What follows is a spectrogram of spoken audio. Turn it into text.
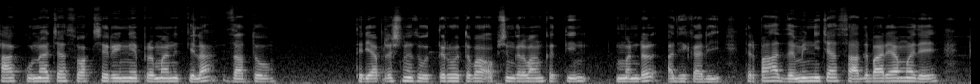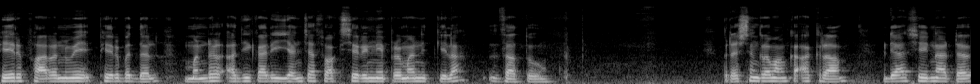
हा कुणाच्या स्वाक्षरीने प्रमाणित केला जातो? तर या प्रश्नाचं उत्तर होतं बा ऑप्शन क्रमांक तीन मंडळ अधिकारी. तर पहा जमिनीच्या सातबाऱ्यामध्ये फेर फारनवे फेरबद्दल मंडळ अधिकारी यांच्या स्वाक्षरीने प्रमाणित केला जातो. प्रश्न क्रमांक अकरा डॅश हे नाटक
